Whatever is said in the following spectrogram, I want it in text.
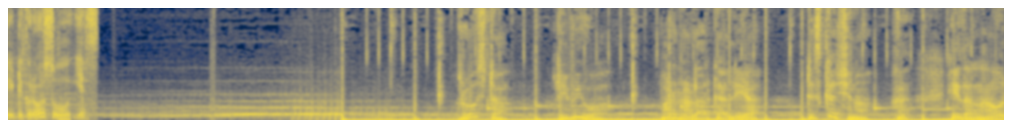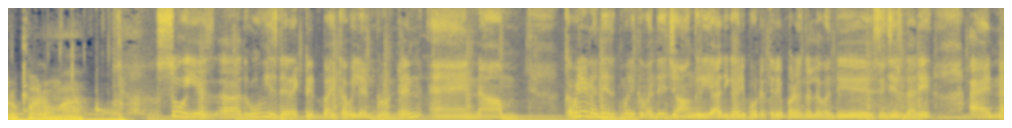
கேட்டுக்கிறோம். ஸோ எஸ் ரோஸ்டா? ரிவ்யூவா? படம் நல்லா இருக்கா இல்லையா டிஸ்கஷனா இதெல்லாம் ஒரு படமா? So yes the movie is directed by Kapilan ப்ரொண்டன் அண்ட் கபிலன் வந்து இதுக்கு முன்னாடி வந்து ஜாங்கிரி அதிகாரி போன்ற திரைப்படங்களில் வந்து செஞ்சுருந்தார். And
